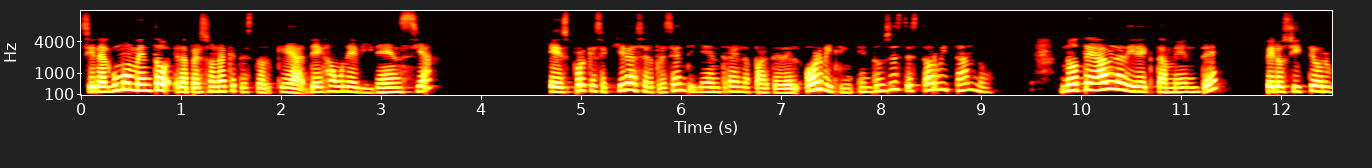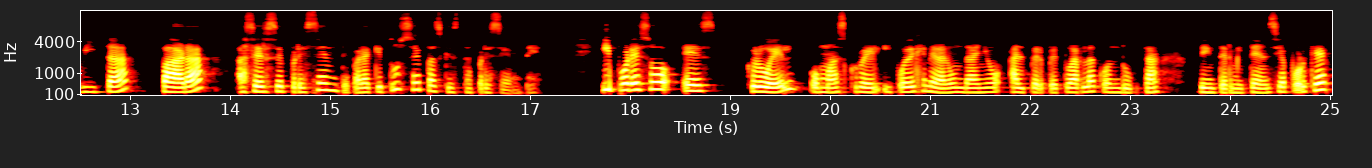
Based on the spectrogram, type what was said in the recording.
Si en algún momento la persona que te stalkea deja una evidencia, es porque se quiere hacer presente y entra en la parte del orbiting. Entonces te está orbitando. No te habla directamente, pero sí te orbita para hacerse presente, para que tú sepas que está presente. Y por eso es cruel o más cruel y puede generar un daño al perpetuar la conducta de intermitencia. ¿Por qué?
